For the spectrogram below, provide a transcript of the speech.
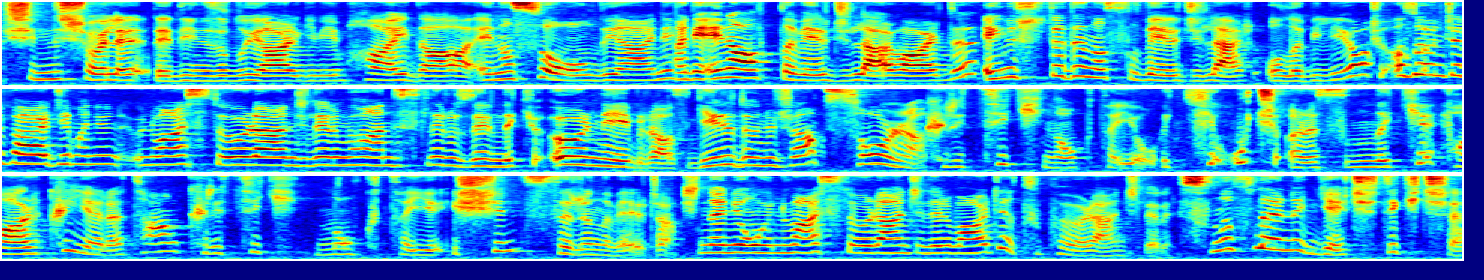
Şimdi şöyle dediğinizi duyar gibiyim. Hayda e nasıl oldu yani? Hani en altta vericiler vardı. En üstte de nasıl vericiler olabiliyor? Şu az önce verdiğim hani üniversite öğrencileri, mühendisler üzerindeki örneğe biraz geri döneceğim. Sonra kritik noktayı, o iki uç arasındaki farkı yaratan kritik noktayı, işin sırrını vereceğim. Şimdi hani o üniversite öğrencileri vardı ya tıp öğrencileri. Sınıflarını geçtikçe,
